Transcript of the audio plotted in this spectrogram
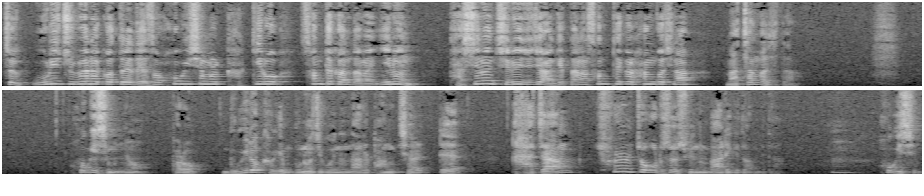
즉, 우리 주변의 것들에 대해서 호기심을 갖기로 선택한다면 이는 다시는 지루해지지 않겠다는 선택을 한 것이나 마찬가지다. 호기심은요, 바로 무기력하게 무너지고 있는 나를 방치할 때 가장 효율적으로 쓸 수 있는 말이기도 합니다. 호기심.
